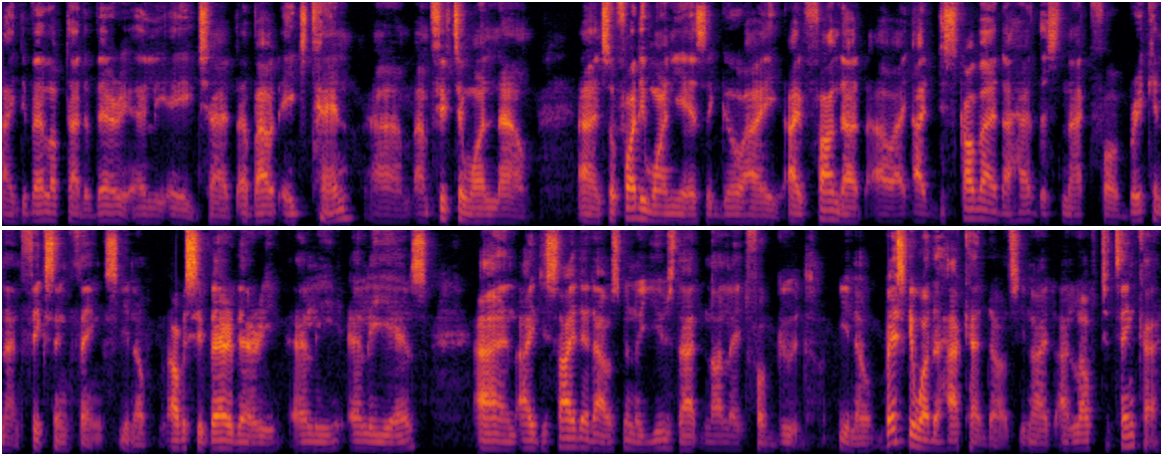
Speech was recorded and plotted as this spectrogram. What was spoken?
I developed at a very early age, at about age 10. Um, I'm 51 now. And so 41 years ago, I, I found out, I, I discovered I had this knack for breaking and fixing things, you know, obviously very, very early, early years. And I decided I was going to use that knowledge for good, you know, basically what a hacker does. You know, I, I love to tinker.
